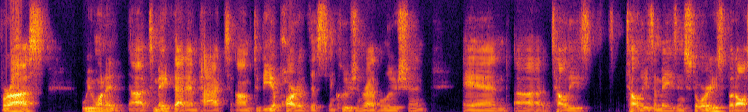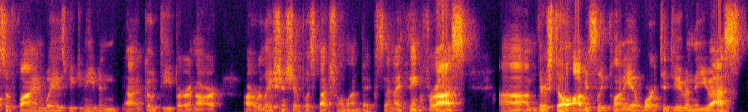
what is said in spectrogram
for us, we wanted uh, to make that impact, um, to be a part of this inclusion revolution, and uh, tell these tell these amazing stories, but also find ways we can even uh, go deeper in our our relationship with Special Olympics. And I think for us, um, there's still obviously plenty of work to do in the U.S.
